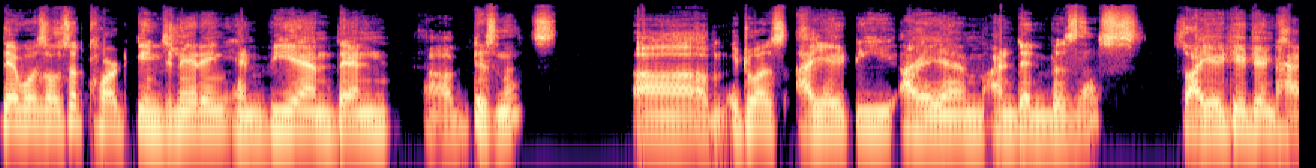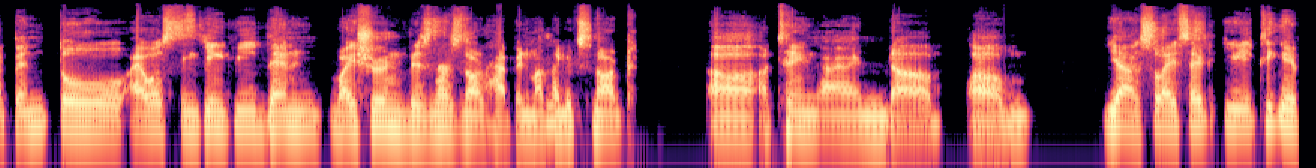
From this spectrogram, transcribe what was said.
there was also thought engineering, MBA, and then uh, business. Um, it was IIT, IIM, and then business. So IIT didn't happen. So I was thinking, ki then why shouldn't business not happen? Matlab, it's not uh, a thing, and uh, um, yeah, so I said, "Ki, theek hai,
